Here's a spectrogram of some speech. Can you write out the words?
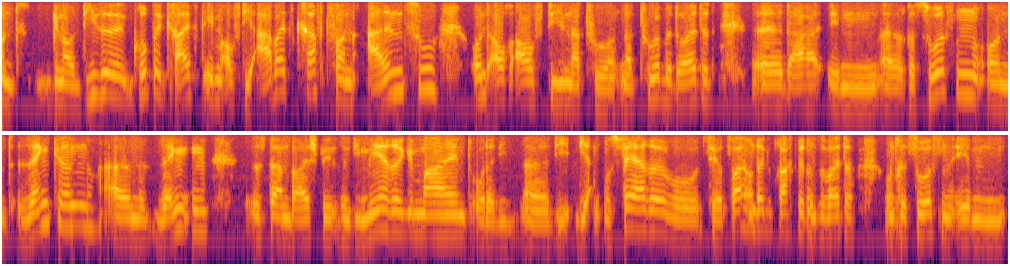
Und genau diese Gruppe greift eben auf die Arbeitskraft von allen zu und auch auf die Natur. Natur bedeutet äh, da eben äh, Ressourcen und Senken. Äh, mit Senken ist dann Beispiel sind die Meere gemeint oder die, äh, die, die Atmosphäre, wo CO2 untergebracht wird und so weiter. Und Ressourcen eben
